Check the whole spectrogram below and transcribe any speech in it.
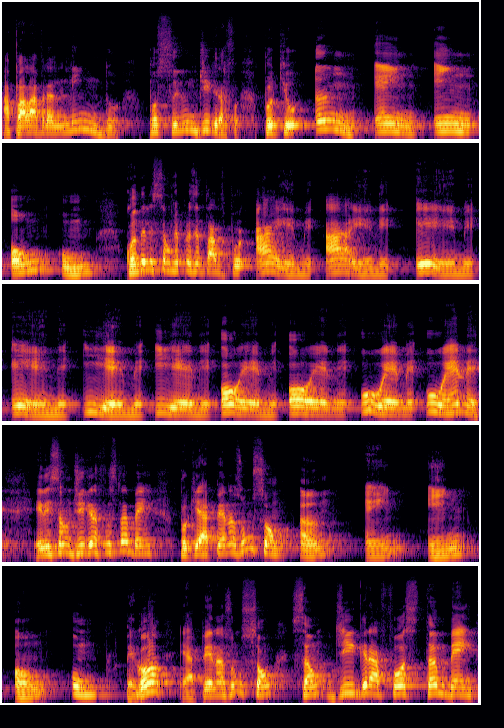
A palavra lindo possui um dígrafo, porque o an, em, in, on, um, quando eles são representados por am, an, em, en, im, in, om, on, um, un, eles são dígrafos também, porque é apenas um som. An, em, in, on, um. Pegou? É apenas um som, são dígrafos também.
